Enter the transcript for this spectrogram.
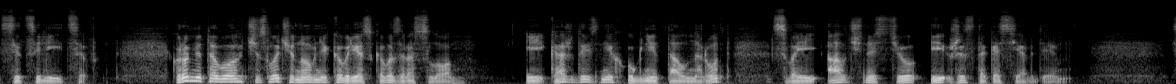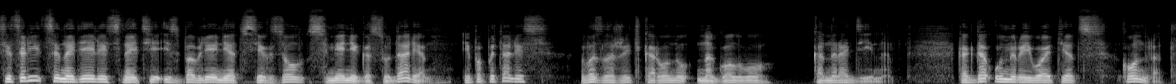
сицилийцев. Кроме того, число чиновников резко возросло, и каждый из них угнетал народ своей алчностью и жестокосердием. Сицилийцы надеялись найти избавление от всех зол в смене государя и попытались возложить корону на голову Конрадина. Когда умер его отец Конрад,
